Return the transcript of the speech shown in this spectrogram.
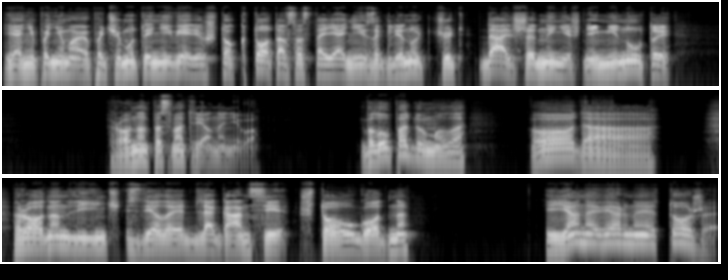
я не понимаю, почему ты не веришь, что кто-то в состоянии заглянуть чуть дальше нынешней минуты. Ронан посмотрел на него. Блу подумала, о да, Ронан Линч сделает для Ганси что угодно. И я, наверное, тоже,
